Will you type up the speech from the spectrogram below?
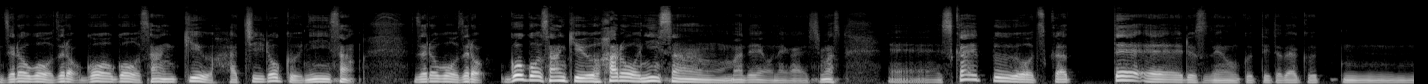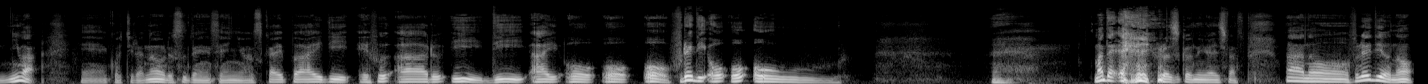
050-5539-8623 050-5539ハロー23までお願いします。えースカイプを使って、えー留守電を送っていただくには、えーこちらの留守電専用スカイプ ID FREDIOOO フレディオオオまでよろしくお願いします。まあ、あの、フレディオの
